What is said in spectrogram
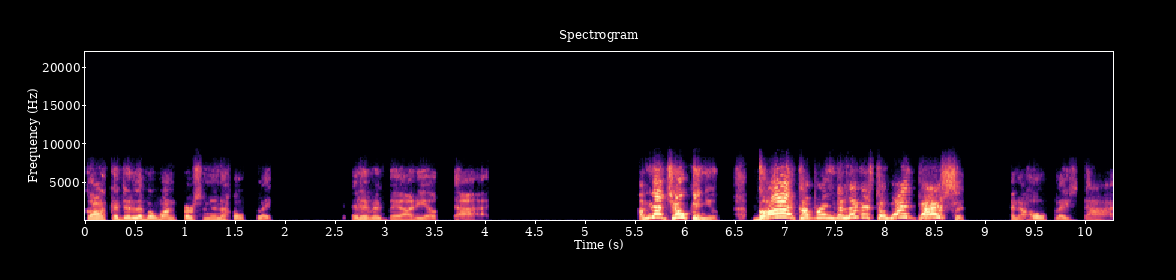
God could deliver one person in the whole place, and everybody else died. I'm not joking you. God could bring deliverance to one person, and the whole place died.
